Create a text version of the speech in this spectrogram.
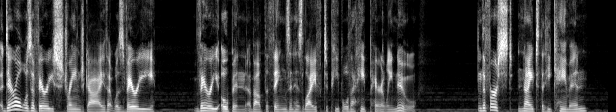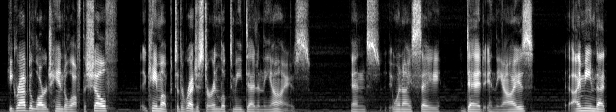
Daryl was a very strange guy that was very very open about the things in his life to people that he barely knew. The first night that he came in, he grabbed a large handle off the shelf, came up to the register, and looked me dead in the eyes. And when I say dead in the eyes, I mean that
